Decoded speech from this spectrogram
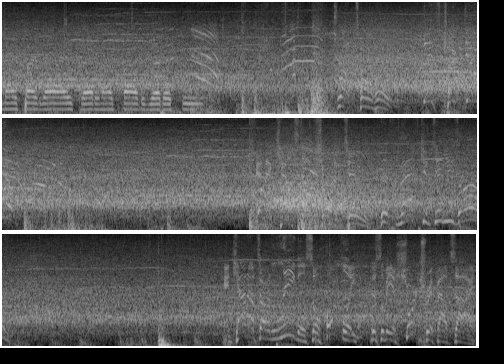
Very nice fight, guys. Very nice fight. The speed. Drop toe hold. This could do it. And the count stops short of two. This match continues on. And countouts are legal, so hopefully this will be a short trip outside.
